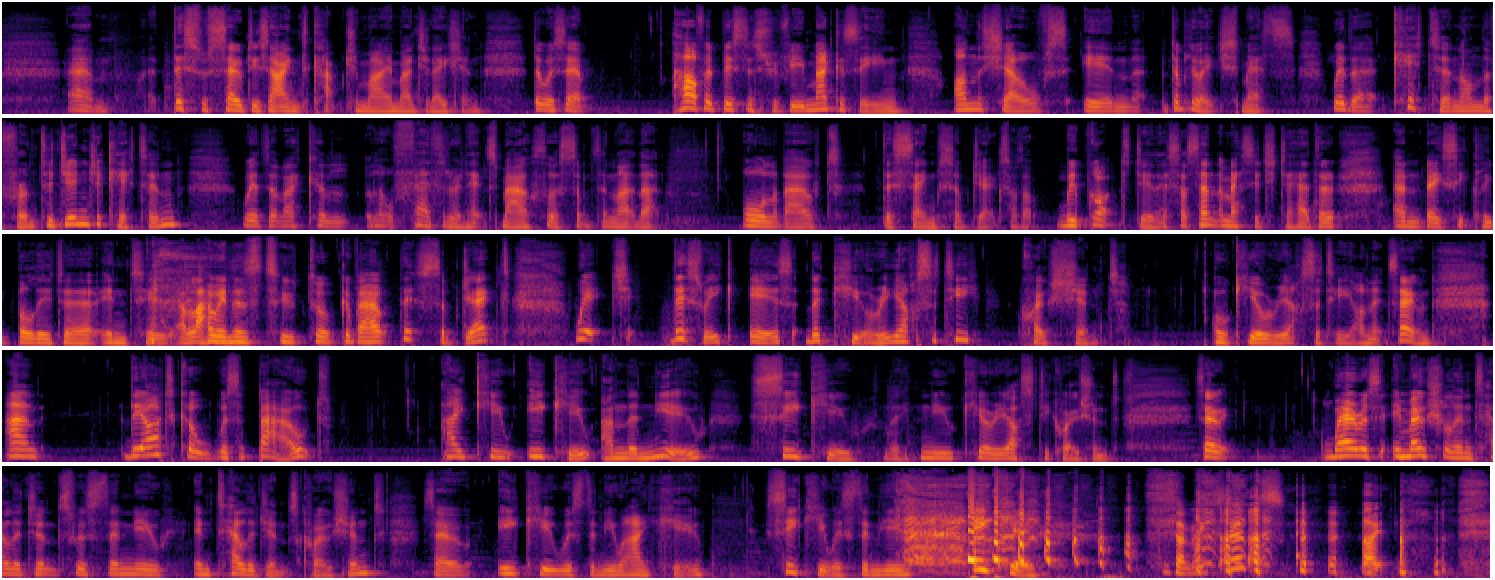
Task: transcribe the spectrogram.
Um, this was so designed to capture my imagination. There was a Harvard Business Review magazine on the shelves in WH Smith's with a kitten on the front, a ginger kitten with a, like a, a, little feather in its mouth or something like that, all about the same subject. So I thought, we've got to do this. I sent the message to Heather and basically bullied her into allowing us to talk about this subject, which this week is the curiosity quotient or curiosity on its own. And the article was about IQ, EQ, and the new CQ, the new curiosity quotient. So, whereas emotional intelligence was the new intelligence quotient, so EQ was the new IQ, CQ was the new EQ. Does that make sense? I,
